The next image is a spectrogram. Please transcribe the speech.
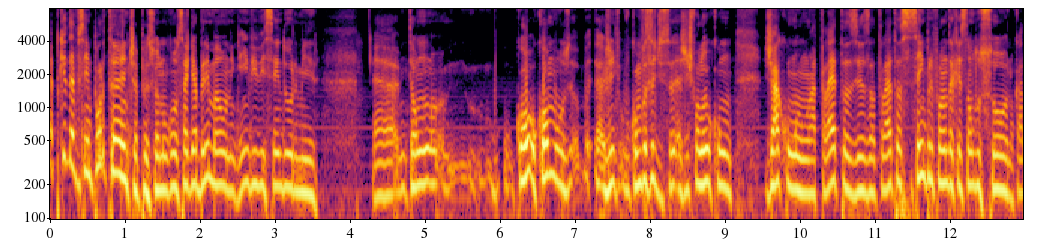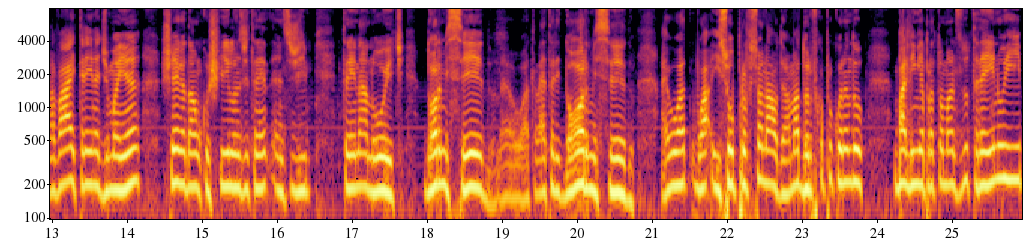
é porque deve ser importante. A pessoa não consegue abrir mão, ninguém vive sem dormir. É, então, co- como, a gente, como você disse, a gente falou com, já com atletas e ex-atletas, sempre falando da questão do sono. O cara vai, treina de manhã, chega a dar um cochilo antes de, tre- antes de treinar à noite, dorme cedo, né? O atleta ele dorme cedo. Aí o, o isso é o profissional, o amador fica procurando balinha para tomar antes do treino e,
